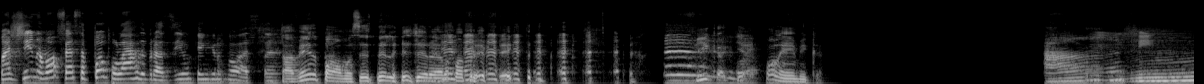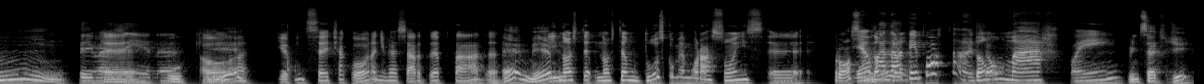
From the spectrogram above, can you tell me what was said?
Imagina, uma festa popular do Brasil, quem que não gosta? Tá vendo, Palma? Vocês elegeram ela pra prefeita. Fica aqui a polêmica. Ah, Hum. enfim. Hum, Você imagina? o quê? Ó, dia 27 agora, aniversário da deputada. É mesmo? E nós, te- nós temos duas comemorações é, E Próximo. é uma né? data importante, Então- é um marco, hein? 27 de?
